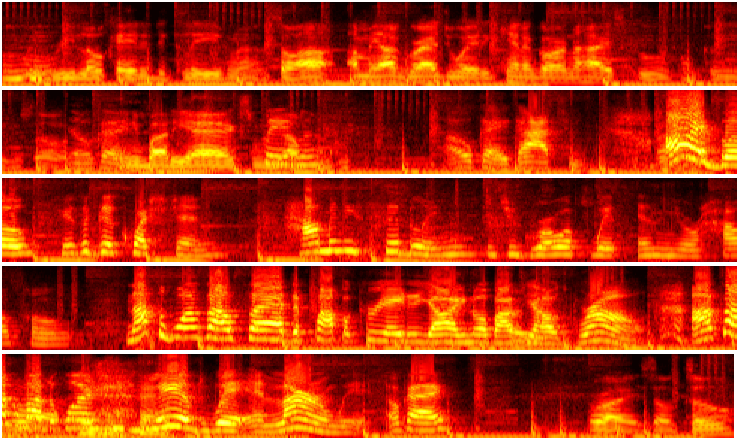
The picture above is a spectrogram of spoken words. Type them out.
we Mhm. relocated to Cleveland. So I I mean I graduated kindergarten and high school from Cleveland. So Okay. anybody asks me, I'm from Cleveland. Okay, got you. All right, Boo. Here's a good question. How many siblings did you grow up with in your household? Not the ones outside that Papa created. Y'all ain't know about till y'all was grown. I'm talking about the ones you lived with and learned with. Okay. Right. So two.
